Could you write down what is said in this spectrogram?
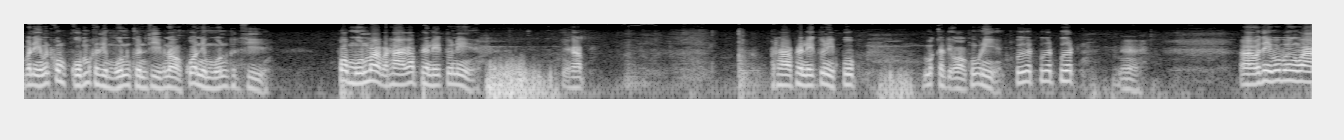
วันนี้มันกลมๆมันก็สิหมุนขึ้นทีพี่น้องก้นนี่หมุนขึ้นทีพอหมุนมาประทากับแผ่นเล็กตัวนี้นี่ครับประทาแผ่นเล็กตัวนี้ปุ๊บมันก็จะออกหูนี่ปืดปืดปืดเนี่ยอ่าวันนี้มาเบิ่งว่า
